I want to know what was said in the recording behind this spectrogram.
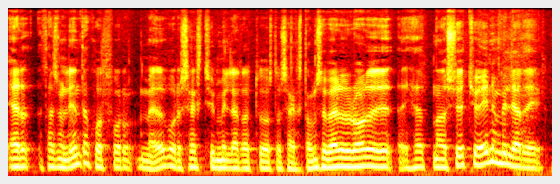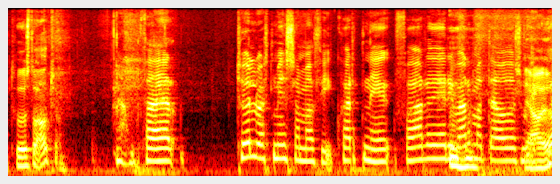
er það sem Lindakvöld fór með voru 60 miljardar 2016 sem verður orðið hérna, 71 miljardi 2018. Það er tölvert misam af því hvernig farið er í verðmætti á þessum það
